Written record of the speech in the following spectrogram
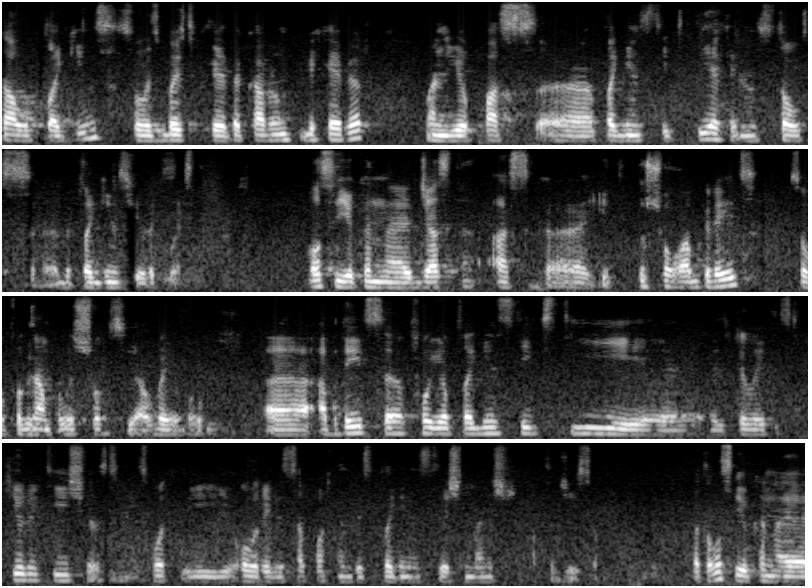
plugins. So it's basically the current behavior when you pass uh, plugins txt, it installs uh, the plugins you request. Also, you can uh, just ask uh, it to show upgrades. So, for example, it shows you available Uh, updates uh, for your plugins TXT, uh, related security issues. It's what we already support in this plugin installation management JSON. But also you can uh,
